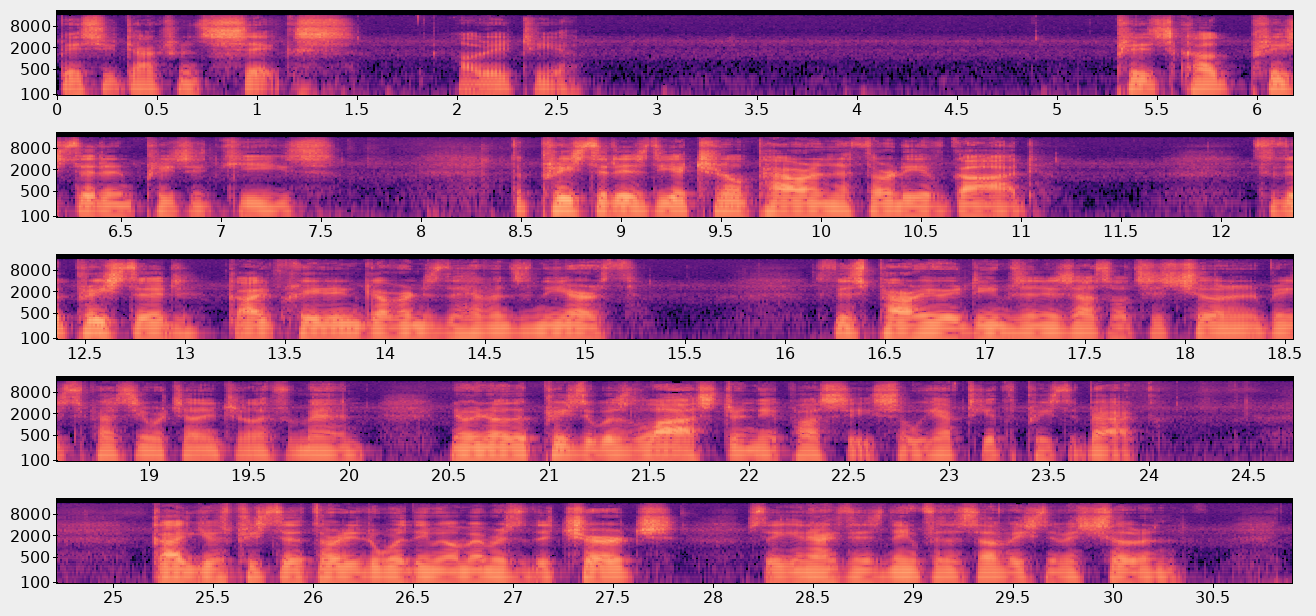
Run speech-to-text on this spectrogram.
basic doctrine six. I'll read it to you. It's called priesthood and priesthood keys. The priesthood is the eternal power and authority of God. Through the priesthood, God created and governs the heavens and the earth. This power, he redeems and exalts all his children and brings to pass the immortality and eternal life of man. Now we know the priesthood was lost during the apostasy, so we have to get the priesthood back. God gives priesthood authority to worthy male members of the church so they can act in his name for the salvation of his children.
